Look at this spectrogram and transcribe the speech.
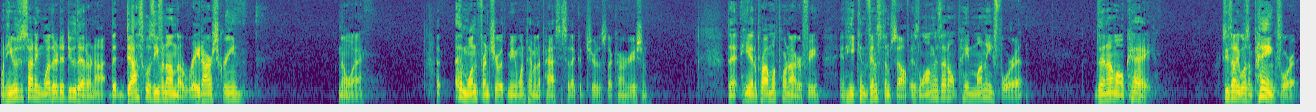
when he was deciding whether to do that or not, that death was even on the radar screen? No way. And one friend shared with me one time in the past, he said I could share this with our congregation, that he had a problem with pornography, and he convinced himself, as long as I don't pay money for it, then I'm okay. He thought he wasn't paying for it.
